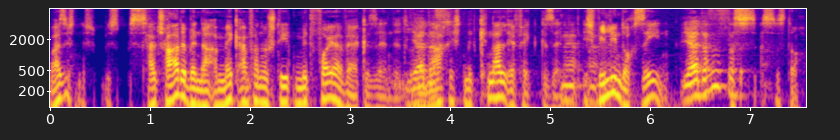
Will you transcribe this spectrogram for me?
weiß ich nicht. Ist, ist halt schade, wenn da am Mac einfach nur steht, mit Feuerwerk gesendet ja, oder Nachricht mit Knalleffekt gesendet. Ja, ich will ihn doch sehen. Ja, das ist das. Das ist es doch.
